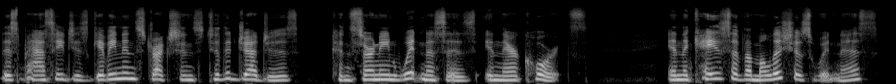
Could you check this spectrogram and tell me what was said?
this passage is giving instructions to the judges concerning witnesses in their courts. In the case of a malicious witness,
